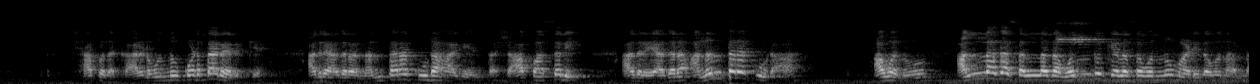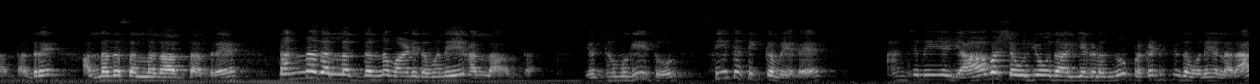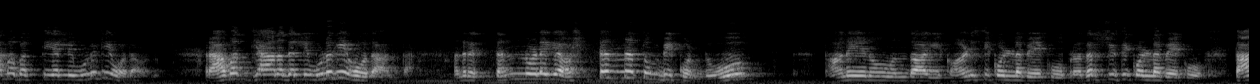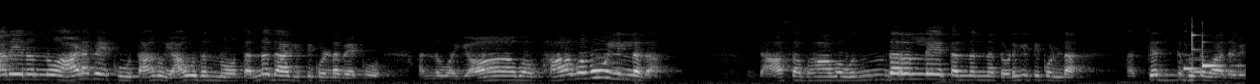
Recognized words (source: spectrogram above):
ಶಾಪದ ಕಾರಣವನ್ನು ಕೊಡ್ತಾರೆ ಅದಕ್ಕೆ. ಆದರೆ ಅದರ ನಂತರ ಕೂಡ ಹಾಗೆ ಅಂತ. ಶಾಪ ಸರಿ. ಆದರೆ ಅದರ ಅನಂತರ ಕೂಡ ಅವನು ಅಲ್ಲದ ಸಲ್ಲದ ಒಂದು ಕೆಲಸವನ್ನು ಮಾಡಿದವನಲ್ಲ ಅಂತ. ಅಂದ್ರೆ ಅಲ್ಲದ ಸಲ್ಲದ ಅಂತ ಅಂದ್ರೆ ತನ್ನದಲ್ಲದ್ದನ್ನ ಮಾಡಿದವನೇ ಅಲ್ಲ ಅಂತ. ಯುದ್ಧ ಮುಗಿಯಿತು ಸೀತೆ ಸಿಕ್ಕ ಮೇಲೆ ಆಂಜನೇಯ ಯಾವ ಶೌರ್ಯೋದಾರ್ಯಗಳನ್ನು ಪ್ರಕಟಿಸಿದವನೇ ಅಲ್ಲ ರಾಮ ಭಕ್ತಿಯಲ್ಲಿ ಮುಳುಗಿ ಹೋದವನು. ರಾಮಧ್ಯಾನದಲ್ಲಿ ಮುಳುಗಿ ಹೋದ ಅಂತ. ಅಂದ್ರೆ ತನ್ನೊಳಗೆ ಅಷ್ಟನ್ನ ತುಂಬಿಕೊಂಡು ತಾನೇನೋ ಒಂದಾಗಿ ಕಾಣಿಸಿಕೊಳ್ಳಬೇಕು, ಪ್ರದರ್ಶಿಸಿಕೊಳ್ಳಬೇಕು, ತಾನೇನನ್ನೋ ಆಳಬೇಕು, ತಾನು ಯಾವುದನ್ನೋ ತನ್ನದಾಗಿಸಿಕೊಳ್ಳಬೇಕು ಅನ್ನುವ ಯಾವ ಭಾವವೂ ಇಲ್ಲದ ದಾಸಭಾವ ಒಂದರಲ್ಲೇ ತನ್ನನ್ನ ತೊಡಗಿಸಿಕೊಂಡ ಅತ್ಯದ್ಭುತವಾದ ವ್ಯಕ್ತಿ.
